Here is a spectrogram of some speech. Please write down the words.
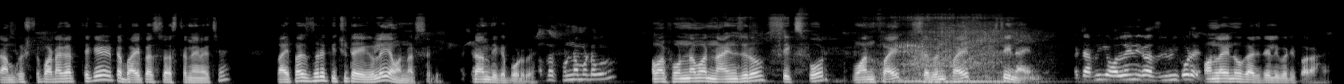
রামকৃষ্ণ পাঠাগার থেকে একটা বাইপাস রাস্তা নেমেছে। বাইপাস ধরে কিছুটা এগুলোই আমার নার্সারি ডান দিকে পড়বে। আপনার ফোন নাম্বারটা বলুন। আমার phone number nine zero six four one five seven five three nine আচ্ছা আপনি কি অনলাইনে গাছ ডেলিভারি করে অনলাইনেও গাছ ডেলিভারি করা হয়।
